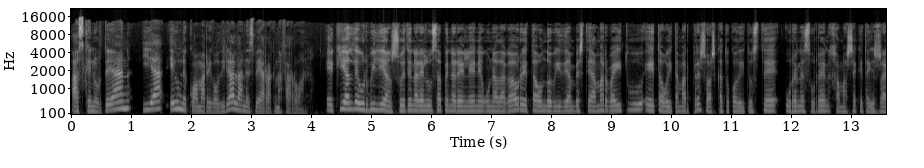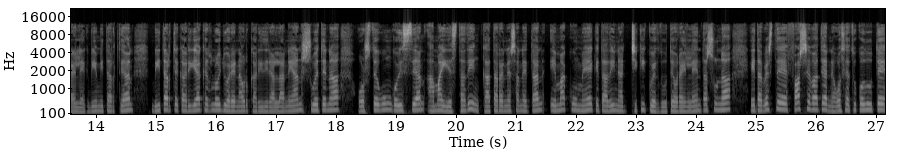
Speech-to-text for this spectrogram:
Azken urtean, ia euneko amarrigo dira lanez beharrak Nafarroan. Ekialde hurbilean suetenaren luzapenaren lehen eguna da gaur eta ondo bidean beste hamar baitu eta hogeita hamar preso askatuko dituzte urrenez urren Hamasek eta Israelek. Bien bitartean, bitartekariak erlojuaren aurkari dira lanean, suetena ostegun goizean amai ez dadin, Katarren esanetan emakumeek eta dina txikikoek dute orain lehentasuna eta beste fase batean negoziatuko dute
